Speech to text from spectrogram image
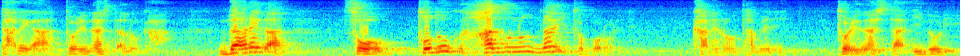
誰が取りなしたのか。誰がそう届くはずのないところに彼のために取りなした祈り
